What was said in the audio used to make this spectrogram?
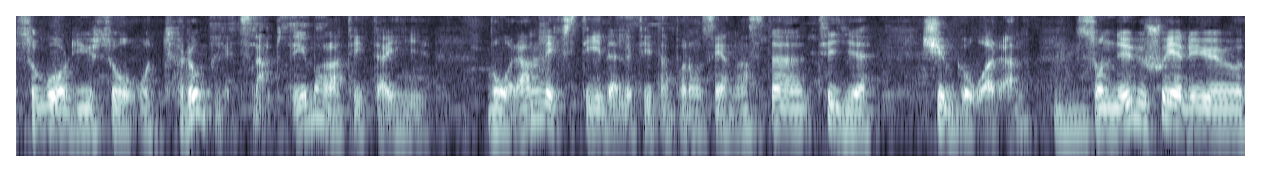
så går det ju så otroligt snabbt. Det är ju bara att titta i våran livstid eller titta på de senaste 10-20 åren. Så nu sker det ju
